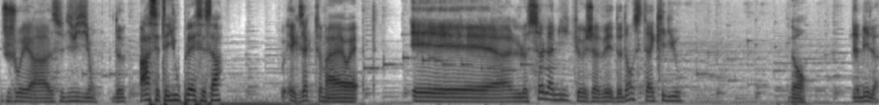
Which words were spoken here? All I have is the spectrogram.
je jouais à The Division 2. Ah, c'était Uplay, c'est ça? Exactement. Ouais, ouais. Et le seul ami que j'avais dedans, c'était Akilio, Non, Nabil.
